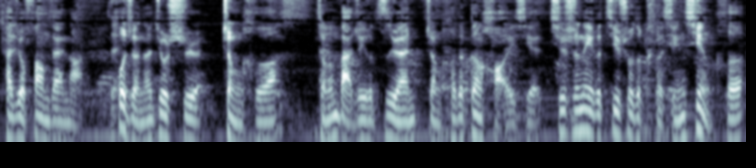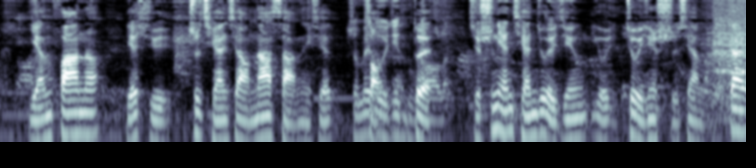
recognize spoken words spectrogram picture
它就放在那儿，或者呢就是整合。怎么把这个资源整合的更好一些？其实那个技术的可行性和研发呢，也许之前像 NASA 那些准备度已经很了，几十年前就已经有就已经实现了。但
